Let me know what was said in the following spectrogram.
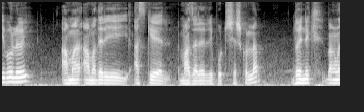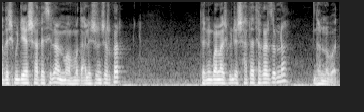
এই বলেই আমার আমাদের এই আজকের মাজারের রিপোর্ট শেষ করলাম। দৈনিক বাংলাদেশ মিডিয়ার সাথে ছিলাম মোহাম্মদ আলী হোসেন সরকার। দৈনিক বাংলাদেশ মিডিয়ার সাথে থাকার জন্য ধন্যবাদ।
